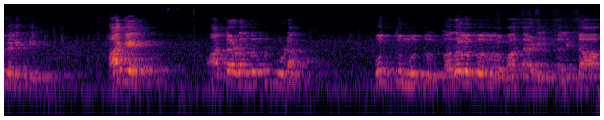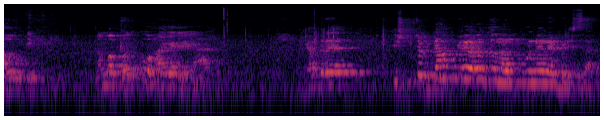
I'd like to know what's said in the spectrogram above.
ಕಲಿತೀವಿ. ಹಾಗೆ ಮಾತಾಡೋದನ್ನು ಕೂಡ ಮುದ್ದು ಮುದ್ದು ತೊದಲು ತೊದಲು ಮಾತಾಡಿ ಕಲಿತಾ ಹೋಗ್ತೀವಿ. ನಮ್ಮ ಬದುಕು ಹಾಗೆ ಹಾಗಾದ್ರೆ ಇಷ್ಟು ಜ್ಞಾಪಕ ಇರೋದು ನನ್ನ ಪುಣ್ಯನೇ ಬಿಡಿ ಸರ್.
